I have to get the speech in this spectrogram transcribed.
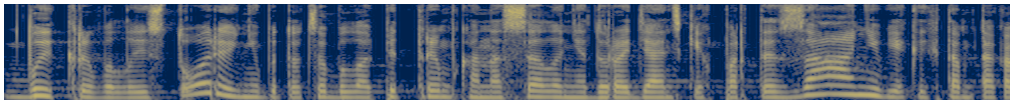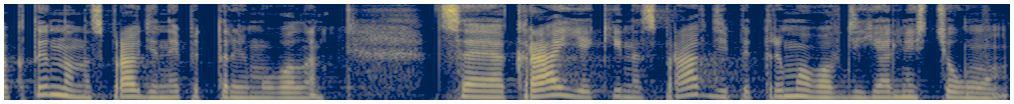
викривили історію, нібито це була підтримка населення до радянських партизанів, яких там так активно насправді не підтримували. Це край, який насправді підтримував діяльність ОУН.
